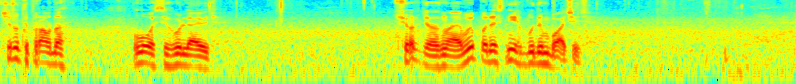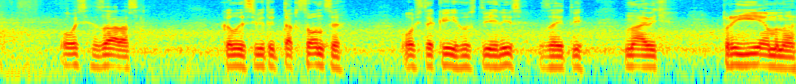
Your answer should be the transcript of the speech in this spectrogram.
Чи тут і правда лосі гуляють? Чорт я знаю, випаде сніг, будемо бачити. Ось зараз, коли світить так сонце, ось такий густий ліс зайти навіть приємно.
